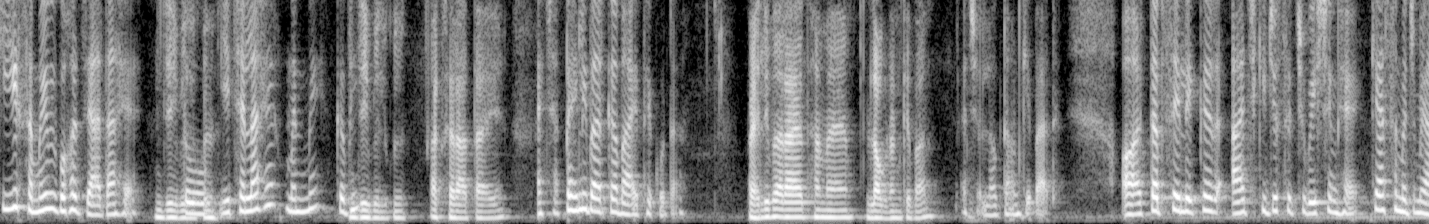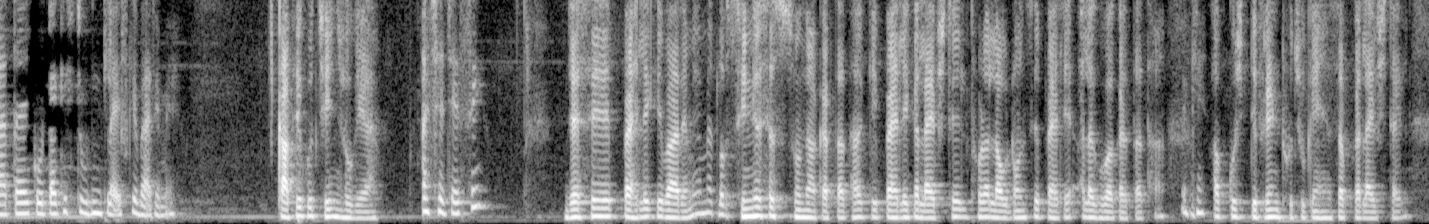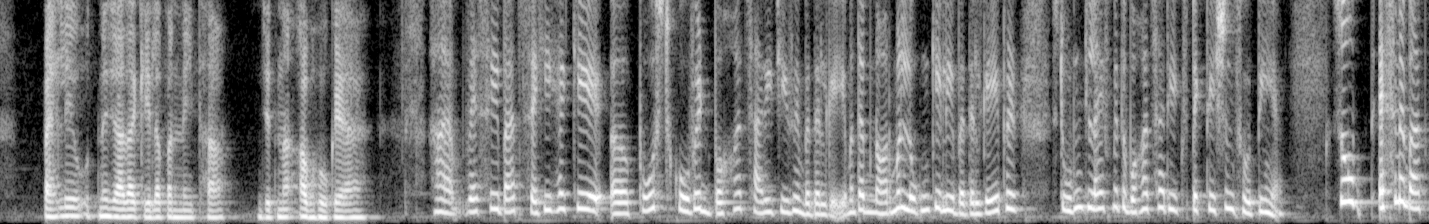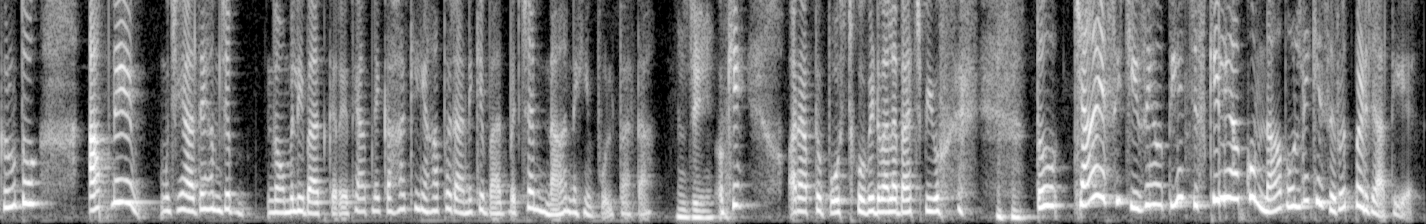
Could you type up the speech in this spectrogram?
कि ये समय भी बहुत ज़्यादा है। जी तो ये चला है मन में कभी? जी बिल्कुल। अक्सर आता है अच्छा पहली बार कब आए थे कोटा? पहली बार आया था मैं लॉकडाउन के बाद। अच्छा लॉकडाउन के बाद। और तब से लेकर आज की जो सिचुएशन है क्या समझ में आता है कोटा की स्टूडेंट लाइफ के बारे में? काफ़ी कुछ चेंज हो गया है। अच्छा जैसे? जैसे पहले के बारे में मतलब सीनियर से सुना करता था कि पहले का लाइफस्टाइल थोड़ा लॉकडाउन से पहले अलग हुआ करता था। Okay. अब कुछ डिफरेंट हो चुके हैं सबका लाइफस्टाइल पहले उतने ज़्यादा अकेलापन नहीं था जितना अब हो गया है। हाँ वैसे ही बात सही है कि पोस्ट कोविड बहुत सारी चीज़ें बदल गई है। मतलब नॉर्मल लोगों के लिए बदल गई है फिर स्टूडेंट लाइफ में तो बहुत सारी एक्सपेक्टेशंस होती हैं। सो so, ऐसे में बात करूँ तो आपने मुझे याद है हम जब नॉर्मली बात कर रहे थे आपने कहा कि यहाँ पर आने के बाद बच्चा ना नहीं बोल पाता। जी। ओके? okay? और आप तो पोस्ट कोविड वाला बैच भी हो। तो क्या ऐसी चीज़ें होती हैं जिसके लिए आपको ना बोलने की ज़रूरत पड़ जाती है?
